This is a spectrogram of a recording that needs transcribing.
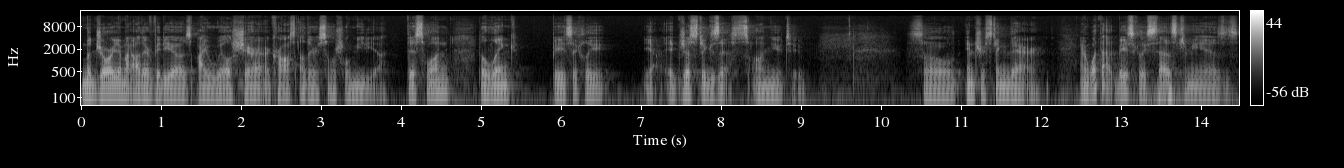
Majority of my other videos, I will share it across other social media. This one, the link basically, yeah, it just exists on YouTube. So interesting there. And what that basically says to me is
